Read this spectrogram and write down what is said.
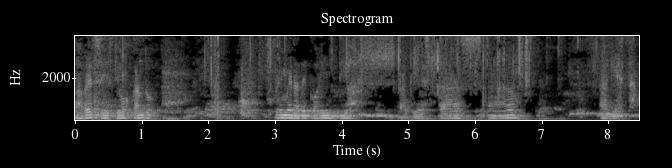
A ver si estoy buscando Primera de Corintios. Aquí estás. Ah, aquí está.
